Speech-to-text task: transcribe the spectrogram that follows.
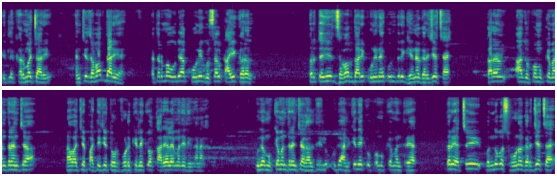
तिथले कर्मचारी यांची जबाबदारी आहे. तर मग उद्या कोणी घुसल काही करल तर त्याची जबाबदारी कोणी नाही कोणीतरी घेणं गरजेचं आहे. कारण आज उपमुख्यमंत्र्यांच्या नावाचे पाठीची तोडफोड केले किंवा कार्यालयामध्ये धिंगाणा घातला. उद्या मुख्यमंत्र्यांच्या घालता येईल. उद्या आणखीन एक उपमुख्यमंत्री आहेत. तर याची बंदोबस्त होणं गरजेचं आहे.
